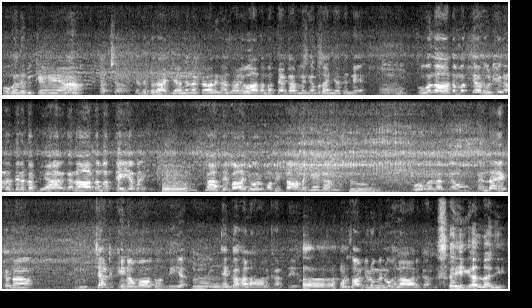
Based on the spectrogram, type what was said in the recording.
ਉਹ ਕਹਿੰਦੇ ਵੀ ਕਿਵੇਂ ਆ? ਅੱਛਾ। ਕਹਿੰਦੇ ਵਧਾਈਆਂ ਕਹਿੰਦਾ ਕਾਹਦੀਆਂ? ਸਾਲਿਓ ਆਤਮ ਹੱਤਿਆ ਕਰਨ ਲੱਗੇ ਵਧਾਈਆਂ ਦਿੰਨੇ ਆ। ਹੂੰ। ਉਹ ਕਹਿੰਦਾ ਆਤਮ ਹੱਤਿਆ ਥੋੜੀ ਹੈ ਕਹਿੰਦਾ ਤੇਰਾ ਤਾਂ ਵਿਆਹ। ਕਹਿੰਦਾ ਆਤਮ ਹੱਤਿਆ ਹੀ ਆ ਬਾਈ। ਹੂੰ। ਘਰ ਦੇ ਬਾਹਰ ਜ਼ੋਰ ਪਾਉਂਦੀ ਤਾਂ ਲੱਗਿਆ ਕਰਨ। ਉਹ ਕਹਿੰਦਾ ਕਿਉਂ? ਕਹਿੰਦਾ ਇੱਕ ਤਾਂ ਝਟਕੇ ਨਾਲ ਮੌਤ ਹੁੰਦੀ ਆ। ਹੂੰ। ਇੱਕ ਹਲਾਲ ਕਰਦੇ ਆ। ਹਾਂ। ਹੁਣ ਸਮਝ ਲਓ ਮੈਨੂੰ ਹਲਾਲ ਕਰਨ ਸਹੀ ਗੱਲ ਆ ਜੀ।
